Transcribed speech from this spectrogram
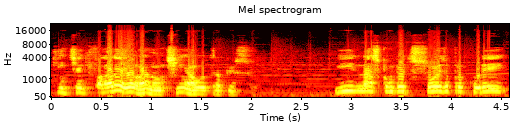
Quem tinha que falar era eu, né? não tinha outra pessoa. E nas competições eu procurei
